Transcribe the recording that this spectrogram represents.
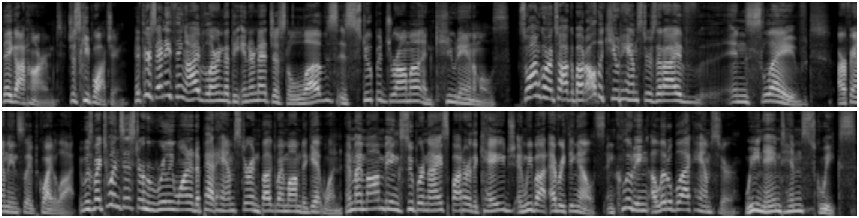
they got harmed. Just keep watching. If there's anything I've learned that the internet just loves is stupid drama and cute animals. So I'm gonna talk about all the cute hamsters that I've enslaved. Our family enslaved quite a lot. It was my twin sister who really wanted a pet hamster and bugged my mom to get one. And my mom, being super nice, bought her the cage, and we bought everything else, including a little black hamster. We named him Squeaks.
